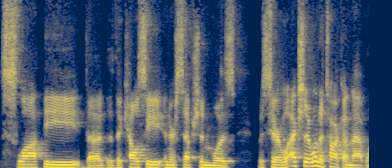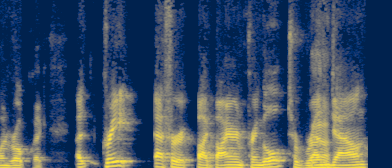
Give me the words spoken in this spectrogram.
sloppy. The, the, the Kelce interception was was terrible. Actually, I want to talk on that one real quick. A great effort by Byron Pringle to run yeah. down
